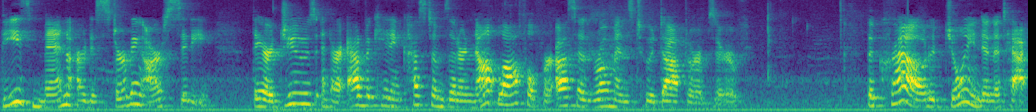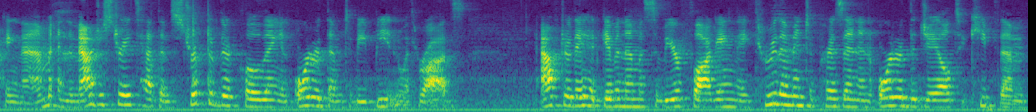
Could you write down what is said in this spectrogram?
These men are disturbing our city. They are Jews and are advocating customs that are not lawful for us as Romans to adopt or observe. The crowd joined in attacking them, and the magistrates had them stripped of their clothing and ordered them to be beaten with rods. After they had given them a severe flogging, they threw them into prison and ordered the jail to keep them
